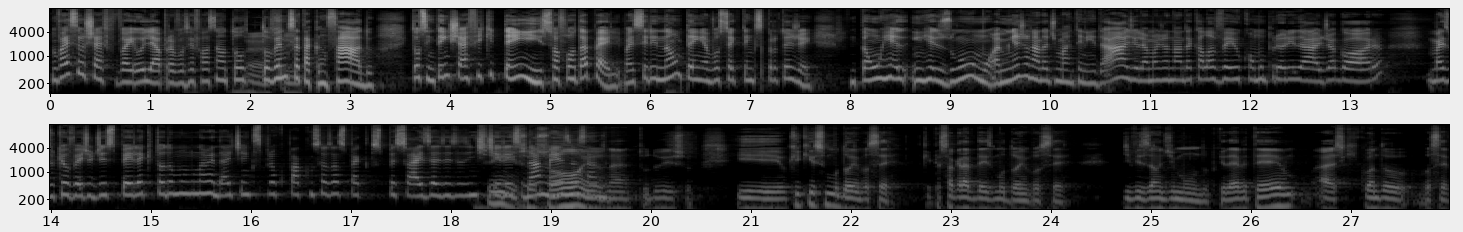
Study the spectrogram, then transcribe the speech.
Não vai ser o chefe que vai olhar para você e falar assim, eu tô, é, tô vendo sim. que você está cansado. Então, assim, tem chefe que tem isso, a flor da pele. Mas se ele não tem, é você que tem que se proteger. Então, em resumo, a minha jornada de maternidade é uma jornada que ela veio como prioridade agora. Mas o que eu vejo de espelho é que todo mundo, na verdade, tinha que se preocupar com seus aspectos pessoais e às vezes a gente Sim, tira isso da sonhos, mesa, sabe? né? Tudo isso. E o que, que isso mudou em você? O que, que a sua gravidez mudou em você? De visão de mundo? Porque deve ter, acho que quando você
